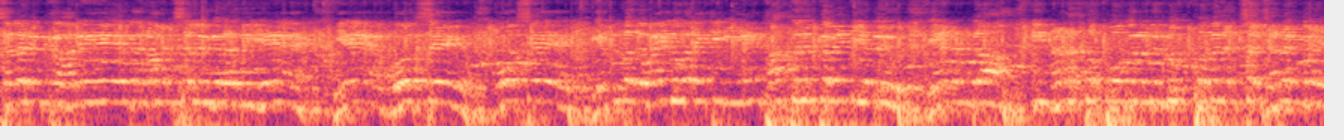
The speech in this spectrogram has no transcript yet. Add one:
சிலருக்கு அநேக சொல்லுகிறது ஏன் ஏன் மோசே மோசே எண்பது வயது வரைக்கும் நீ ஏன் காத்திருக்க வேண்டியது? ஏனென்றால் நீ நடத்த போகிறது முப்பது லட்சம் ஜனங்கள்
